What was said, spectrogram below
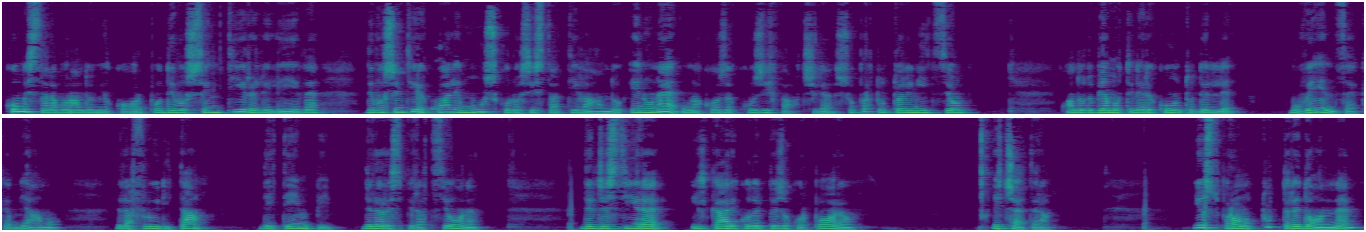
come sta lavorando il mio corpo, devo sentire le leve, devo sentire quale muscolo si sta attivando e non è una cosa così facile, soprattutto all'inizio, quando dobbiamo tenere conto delle movenze che abbiamo, della fluidità, dei tempi, della respirazione, del gestire il carico del peso corporeo, eccetera. Io sprono tutte le donne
